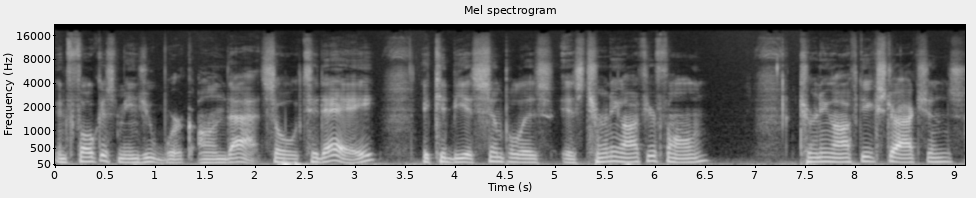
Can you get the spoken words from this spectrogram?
And focused means you work on that. So today, it could be as simple as, as turning off your phone, turning off the extractions,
